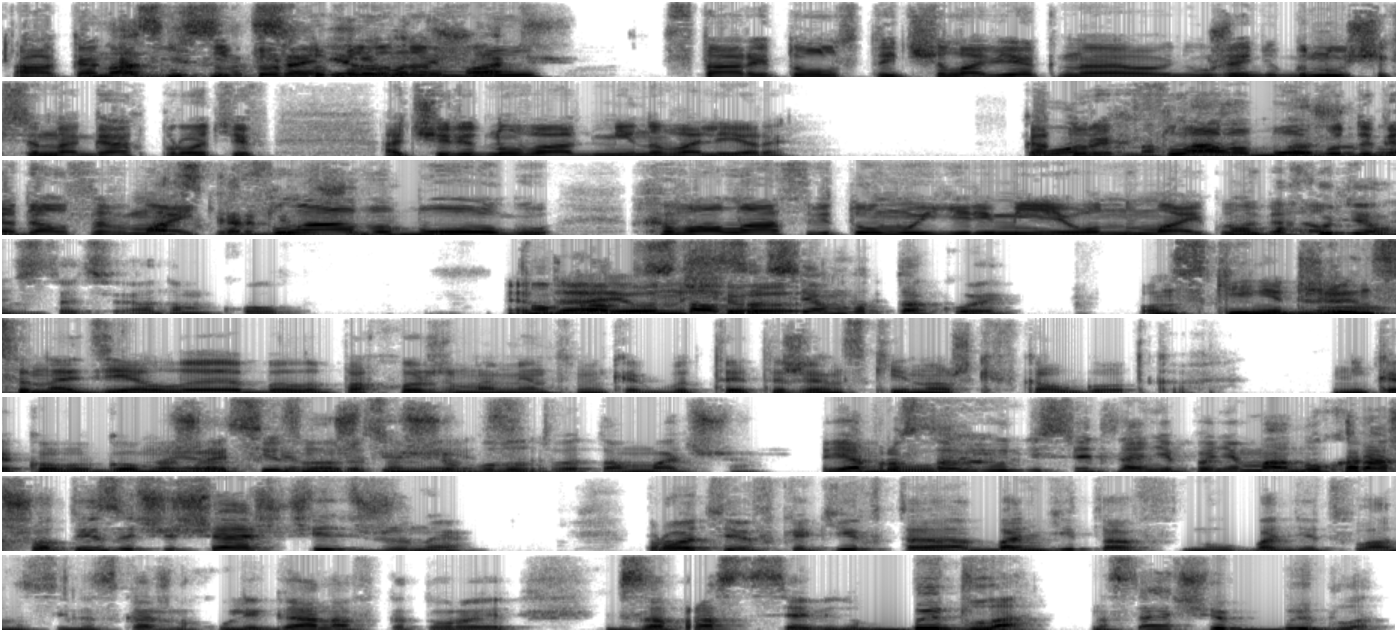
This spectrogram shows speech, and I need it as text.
А как У нас несанкционированный матч старый толстый человек на уже гнущихся ногах против очередного админа Валеры. Которых, он слава богу, жену. догадался в майке. Слава богу! Хвала святому Еремею, он в майку он догадался. Он похудел, кстати, Адам Кол. Он, да, правда, и он стал еще... совсем вот такой. Он скини джинсы Но... надел, э, было похоже моментами, как будто это женские ножки в колготках. Никакого гомоэротизма, разумеется. еще будут в этом матче. Я Ух. просто ну, действительно не понимаю. Ну хорошо, ты защищаешь честь жены против каких-то бандитов, ну, бандитов, ладно, сильно скажем, хулиганов, которые безопасно себя ведут. Быдло! Настоящее быдло.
